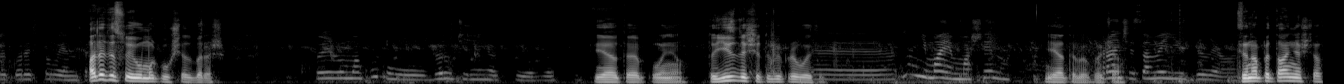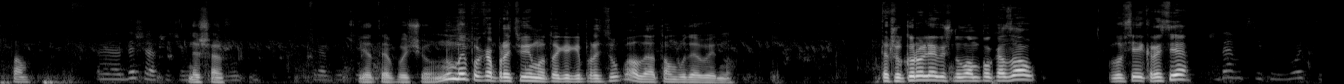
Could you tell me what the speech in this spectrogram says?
використовуємо. А де ти соєву макуху зараз береш? Соєву макуху беру в Чернігівській області. Я тебе зрозумів. То їздиш чи тобі привозять? Е, ну, не маємо машину. Я тебе почув. Раніше саме їздили, а Ціна питання зараз там. е, дешевше, ніж Дешевше. Треба Я тебе почув. Ну, ми поки працюємо так, як і працювали, а там буде видно. Так що королевішну вам показав во всій красі. Ждемо всіх в гості.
